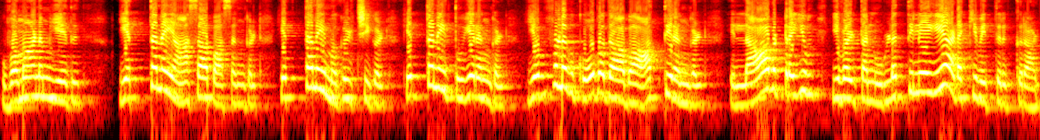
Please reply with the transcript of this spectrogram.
உபமானம் ஏது? எத்தனை ஆசாபாசங்கள் எத்தனை மகிழ்ச்சிகள் எத்தனை துயரங்கள் எவ்வளவு கோபதாப ஆத்திரங்கள் எல்லாவற்றையும் இவள் தன் உள்ளத்திலேயே அடக்கி வைத்திருக்கிறாள்.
